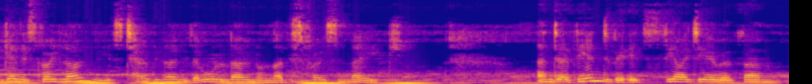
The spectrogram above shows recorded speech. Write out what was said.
Again, it's very lonely. It's terribly lonely. They're all alone on like this frozen lake. And at the end of it, it's the idea of um,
